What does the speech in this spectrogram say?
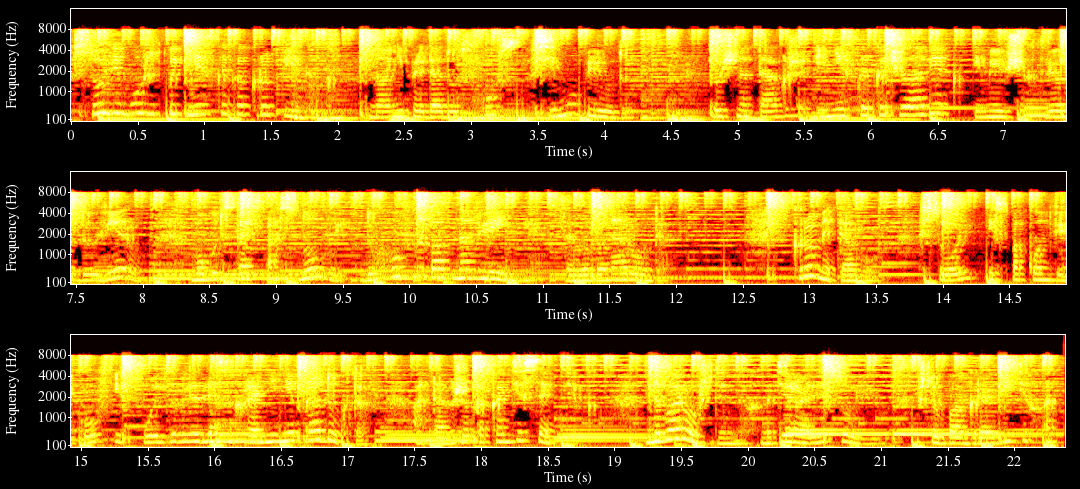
В соли может быть несколько крупинок, но они придадут вкус всему блюду. Точно так же и несколько человек, имеющих твердую веру, могут стать основой духовного обновления целого народа. Кроме того, соль испокон веков использовали для сохранения продуктов, а также как антисептик. Новорожденных натирали солью, чтобы оградить их от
